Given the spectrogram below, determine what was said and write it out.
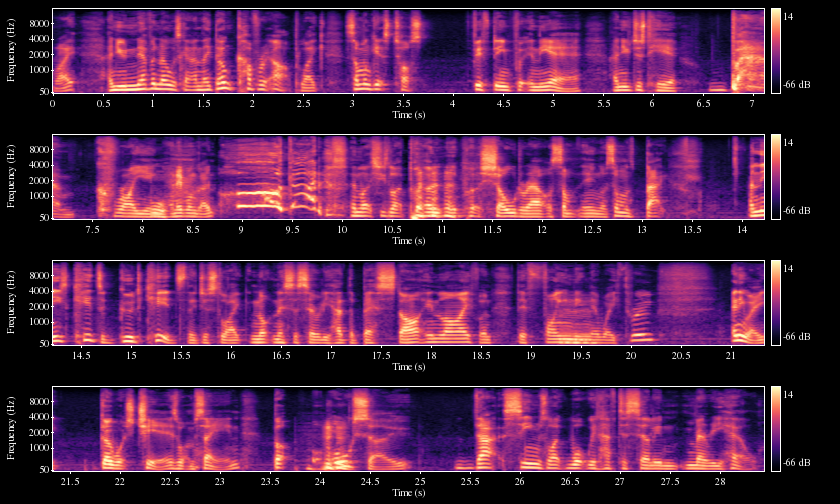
right? And you never know what's going. And they don't cover it up. Like someone gets tossed 15 foot in the air, and you just hear bam crying, and everyone going, "Oh God!" And like she's like put a, put a shoulder out or something, or someone's back. And these kids are good kids. They just like not necessarily had the best start in life, and they're finding hmm. their way through. Anyway, go watch cheers what I'm saying. But also, that seems like what we'd have to sell in Merry Hell.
